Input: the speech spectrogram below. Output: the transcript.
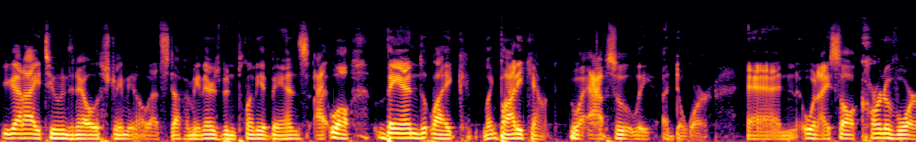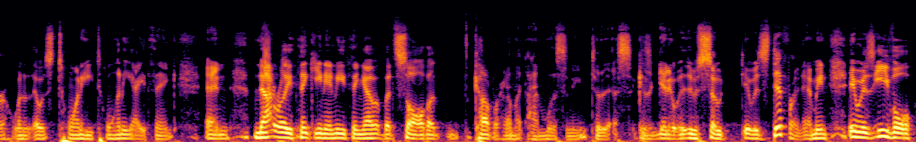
you got iTunes and all the streaming, all that stuff. I mean, there's been plenty of bands. I, well, band like like Body Count, who I absolutely adore. And when I saw Carnivore, when it was 2020, I think, and not really thinking anything of it, but saw the cover, I'm like, I'm listening to this because again, it was, it was so it was different. I mean, it was evil,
